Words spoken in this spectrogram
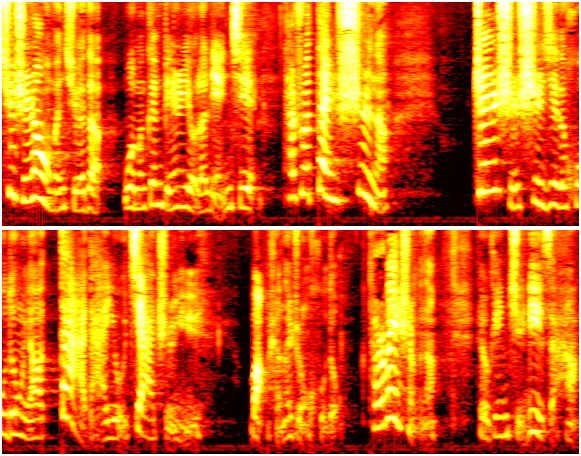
确实让我们觉得我们跟别人有了连接，他说但是呢。真实世界的互动要大大有价值于网上的这种互动。他说：“为什么呢？”他就给你举例子哈。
